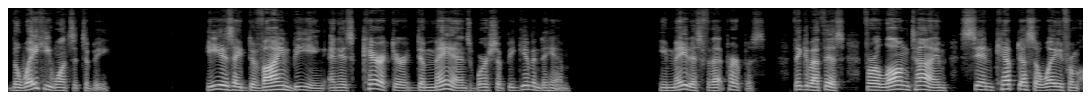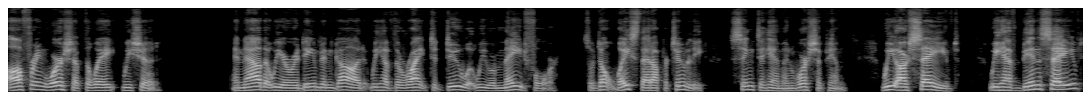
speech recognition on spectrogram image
the way he wants it to be. He is a divine being, and his character demands worship be given to him. He made us for that purpose. Think about this for a long time, sin kept us away from offering worship the way we should. And now that we are redeemed in God, we have the right to do what we were made for. So don't waste that opportunity. Sing to Him and worship Him. We are saved. We have been saved.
